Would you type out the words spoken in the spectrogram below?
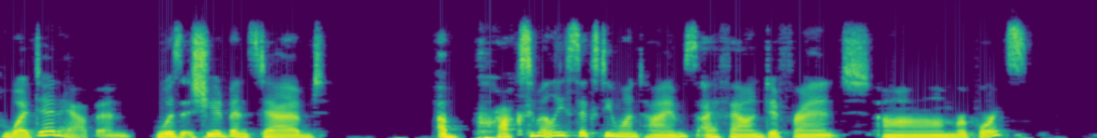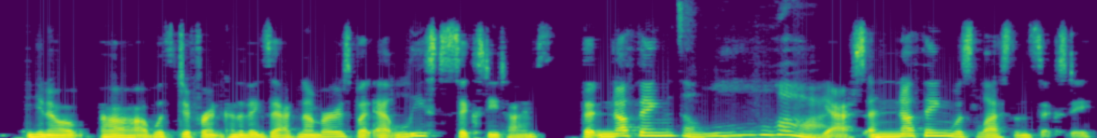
what did happen was that she had been stabbed approximately 61 times. I found different um, reports, you know, uh, with different kind of exact numbers, but at least 60 times. That nothing, That's a lot. yes, and nothing was less than 60.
